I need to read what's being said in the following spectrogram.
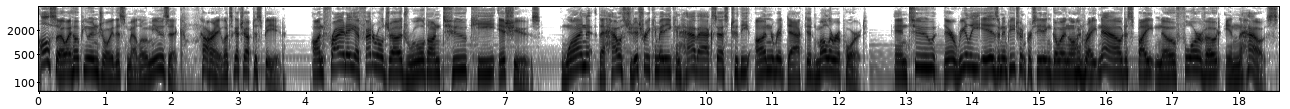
Also, I hope you enjoy this mellow music. All right, let's get you up to speed. On Friday, a federal judge ruled on two key issues. One, the House Judiciary Committee can have access to the unredacted Mueller report. And two, there really is an impeachment proceeding going on right now despite no floor vote in the House.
